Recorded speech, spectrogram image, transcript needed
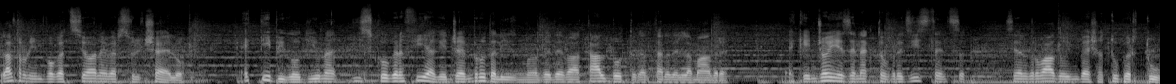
l'altro un'invocazione verso il cielo, è tipico di una discografia che già in Brutalism vedeva Talbot cantare della madre e che in Joy as an Act of Resistance si era trovato invece a tu per tu,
